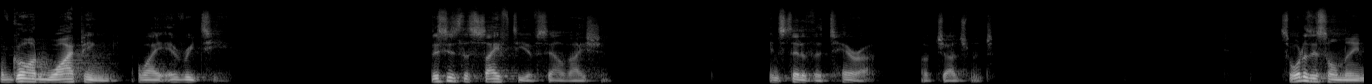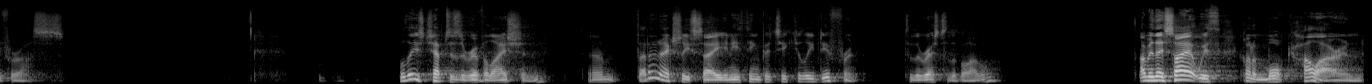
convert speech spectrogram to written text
of God wiping away every tear. This is the safety of salvation. instead of the terror of judgment. So, what does this all mean for us? Well, these chapters of Revelation, um, they don't actually say anything particularly different to the rest of the Bible. I mean, they say it with kind of more colour and,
